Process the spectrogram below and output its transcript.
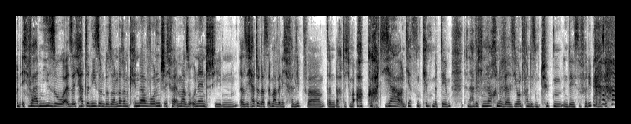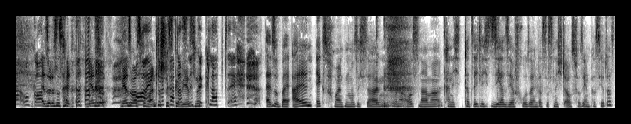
und ich war nie so, also ich hatte nie so einen besonderen Kinderwunsch. Ich war immer so unentschieden. Also ich hatte das immer, wenn ich verliebt war. Dann dachte ich immer, oh Gott, ja, und jetzt ein Kind mit dem. Dann habe ich noch eine Version von diesem Typen, in den ich so verliebt bin. So. oh Gott. Also das ist halt, wäre so, wär so was oh, Romantisches Glück hat gewesen. Das nicht ne? geklappt, ey. Also bei allen Ex-Freunden, muss ich sagen, ohne Ausnahme, kann ich tatsächlich sehr, sehr froh sein, dass es nicht aus Versehen passiert ist.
